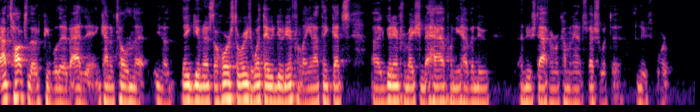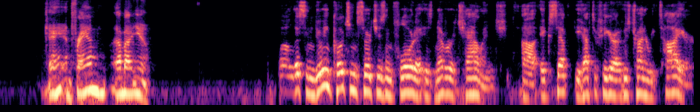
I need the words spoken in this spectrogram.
I've talked to those people that have added it and kind of told them that you know they've given us the horror stories of what they would do differently, and I think that's uh, good information to have when you have a new a new staff member coming in, especially with the, the new sport. Okay, and Fran, how about you? Well, listen, doing coaching searches in Florida is never a challenge, uh, except you have to figure out who's trying to retire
